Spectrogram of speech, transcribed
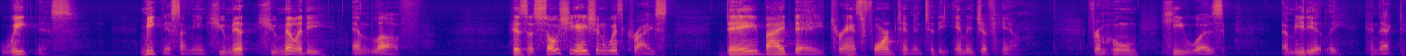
weakness, meekness, I mean, humi- humility, and love. His association with Christ day by day transformed him into the image of him from whom he was immediately connected.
